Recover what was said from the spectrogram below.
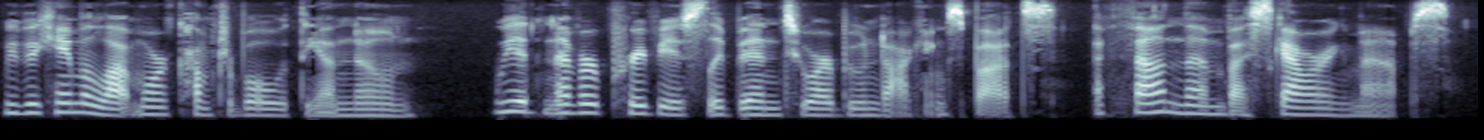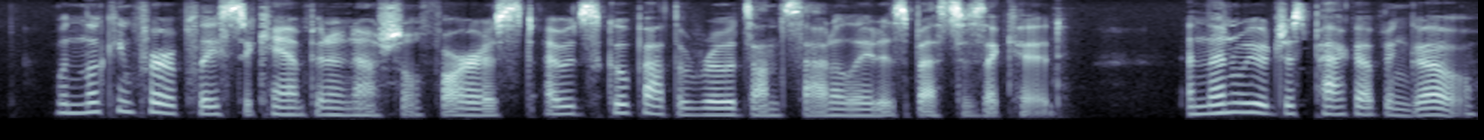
we became a lot more comfortable with the unknown. We had never previously been to our boondocking spots. I found them by scouring maps. When looking for a place to camp in a national forest, I would scope out the roads on satellite as best as I could, and then we would just pack up and go.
